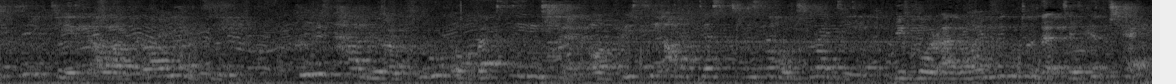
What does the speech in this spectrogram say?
safety is our priority. Please have your proof of vaccination or PCR test results ready before arriving to the ticket check.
